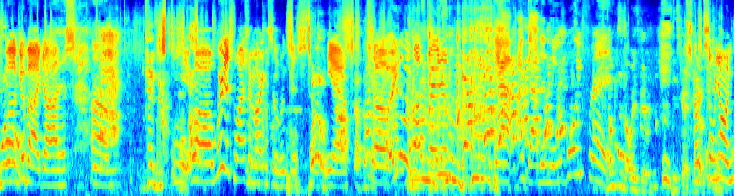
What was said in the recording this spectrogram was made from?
Well, goodbye, guys. Um, You can't do. yeah, well, we're just watching Marcus and Lucas. Whoa! Yeah. So, are you in love, Jaden? Yeah, I got a new boyfriend. Marcus is always good with He's good. He's Start so young.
